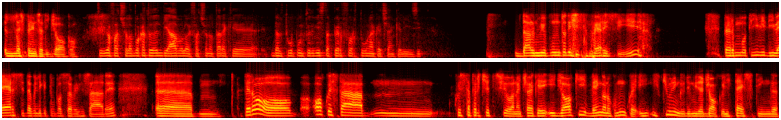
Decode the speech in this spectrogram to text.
l'esperienza di gioco. Sì, io faccio l'avvocato del diavolo e faccio notare che dal tuo punto di vista per fortuna che c'è anche l'easy. Dal mio punto di vista magari sì, per motivi diversi da quelli che tu possa pensare, uh, però ho questa... Mh, questa percezione, cioè che i giochi vengono comunque, il, il, tuning di un videogioco, il testing,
